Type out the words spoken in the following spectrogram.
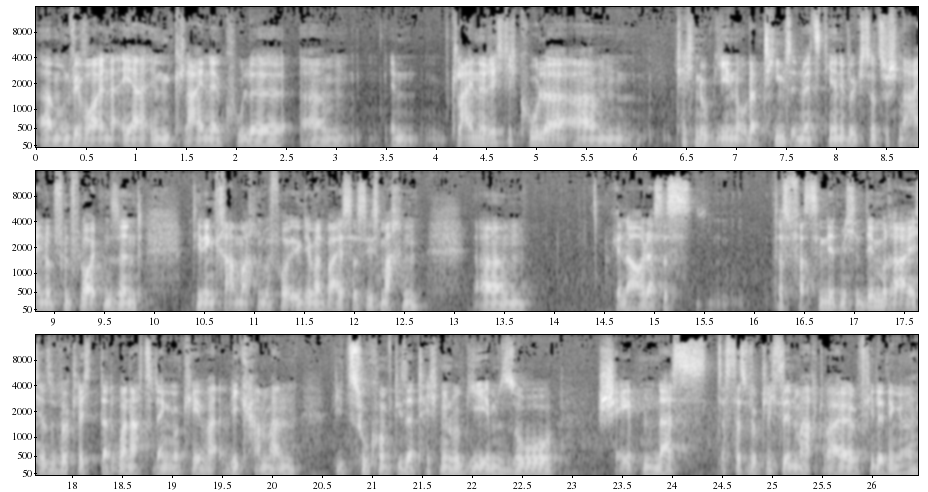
Ähm, und wir wollen da eher in kleine, coole, ähm, in kleine, richtig coole ähm, Technologien oder Teams investieren, die wirklich so zwischen ein und fünf Leuten sind, die den Kram machen, bevor irgendjemand weiß, dass sie es machen. Ähm, genau, das ist das fasziniert mich in dem Bereich, also wirklich darüber nachzudenken, okay, wie kann man die Zukunft dieser Technologie eben so shapen, dass, dass das wirklich Sinn macht, weil viele Dinge,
